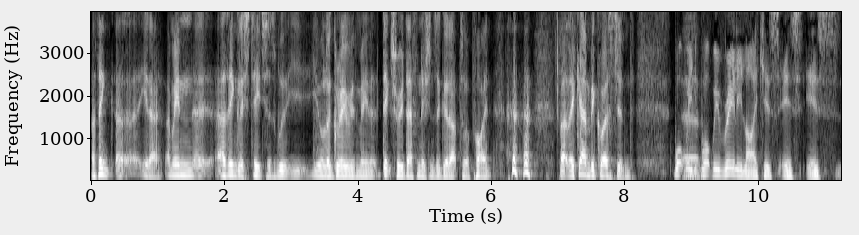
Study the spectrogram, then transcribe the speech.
I think, uh, you know, I mean, uh, as English teachers, we, you'll agree with me that dictionary definitions are good up to a point, but they can be questioned. What we what we really like is is is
